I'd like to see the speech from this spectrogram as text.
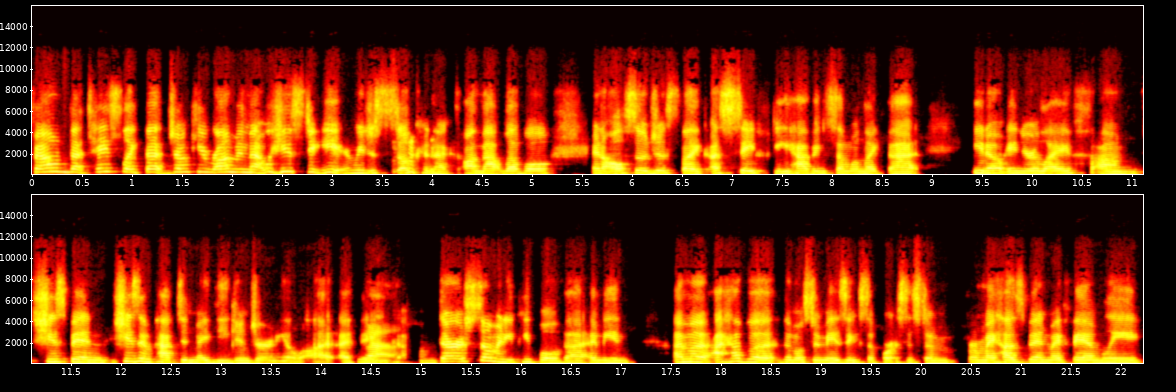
found that tastes like that junky ramen that we used to eat. And we just still connect on that level. And also just like a safety having someone like that you know in your life um, she's been she's impacted my vegan journey a lot i think. Yeah. um, there are so many people that i mean i'm a i have a the most amazing support system from my husband my family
